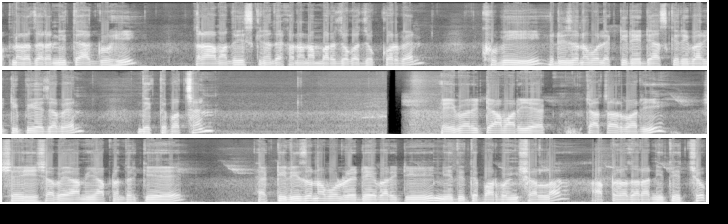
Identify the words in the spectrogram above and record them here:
আপনারা যারা নিতে আগ্রহী, তারা আমাদের স্ক্রিনে দেখানো নাম্বারে যোগাযোগ করবেন। খুবই রিজনেবল একটি রেটে আজকের এই বাড়িটি পেয়ে যাবেন। দেখতে পাচ্ছেন? এই বাড়িটি আমারই এক চাচার বাড়ি। সেই হিসাবে আমি আপনাদেরকে একটি রিজনেবল রেটে এই বাড়িটি নিয়ে দিতে পারব ইনশাল্লাহ আপনারা যারা নিতে ইচ্ছুক,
